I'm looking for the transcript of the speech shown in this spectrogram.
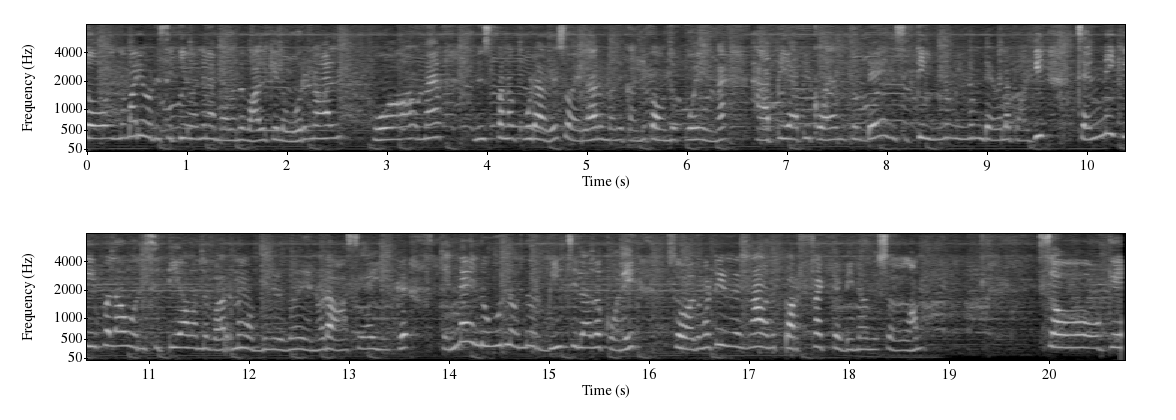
ஸோ இந்த மாதிரி ஒரு சிட்டி வந்து நம்ம வந்து வாழ்க்கையில் ஒரு நாள் போகாமல் மிஸ் பண்ணக்கூடாது. ஸோ எல்லோரும் வந்து கண்டிப்பாக வந்து போயிருங்க. ஹாப்பி ஹாப்பி கோயம்புத்தூர் டே இந்த சிட்டி இன்னும் இன்னும் டெவலப் ஆகி சென்னைக்கு ஈக்குவலாக ஒரு சிட்டியாக வந்து வரணும் அப்படிங்கிறது என்னோட ஆசையாக இருக்குது என்ன இந்த ஊரில் வந்து ஒரு பீச் இல்லாத குறை? ஸோ அது மட்டும் இருந்துச்சுன்னா வந்து பர்ஃபெக்ட் அப்படின்னு வந்து சொல்லலாம். ஸோ ஓகே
